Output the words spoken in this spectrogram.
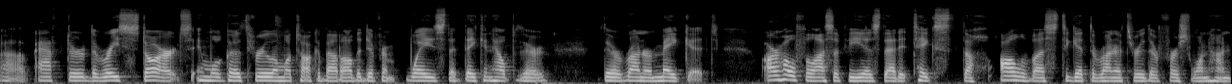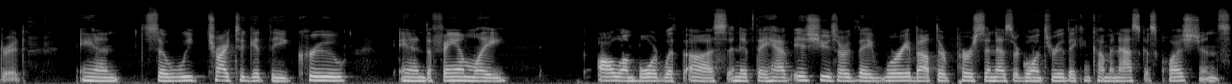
uh, after the race starts, and we'll go through and we'll talk about all the different ways that they can help their their runner make it. Our whole philosophy is that it takes the all of us to get the runner through their first 100, and so we try to get the crew and the family all on board with us. And if they have issues or they worry about their person as they're going through, they can come and ask us questions.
